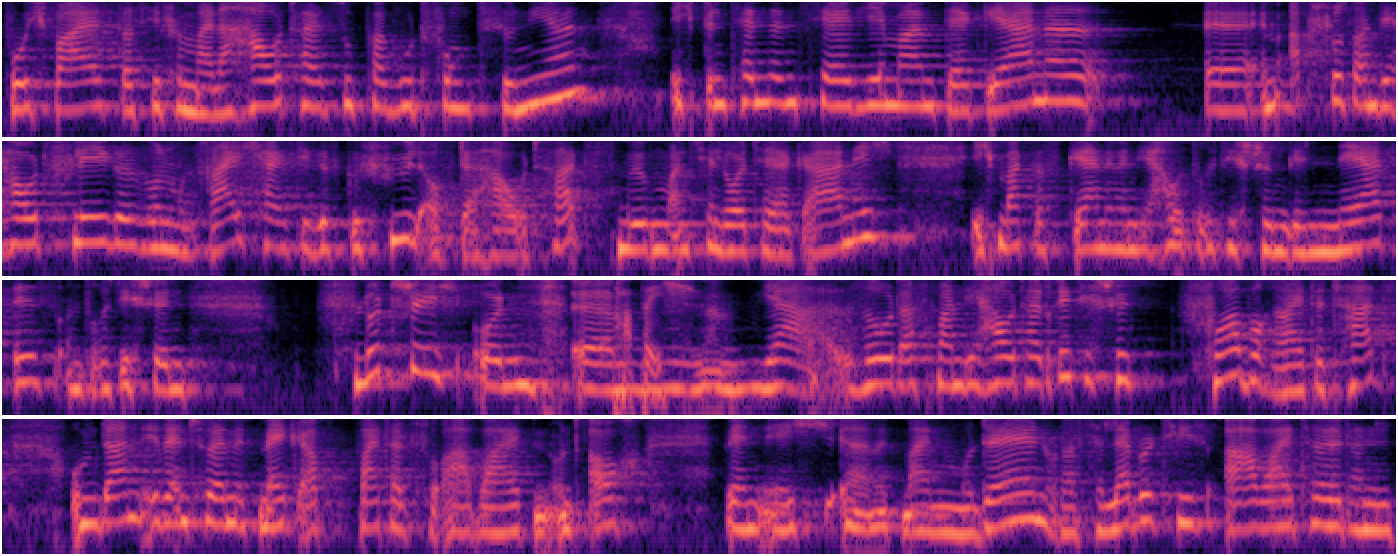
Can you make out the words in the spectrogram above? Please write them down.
wo ich weiß, dass sie für meine Haut halt super gut funktionieren. Ich bin tendenziell jemand, der gerne äh, im Abschluss an die Hautpflege so ein reichhaltiges Gefühl auf der Haut hat. Das mögen manche Leute ja gar nicht. Ich mag das gerne, wenn die Haut so richtig schön genährt ist und so richtig schön flutschig und ähm, ja, so, dass man die Haut halt richtig schön vorbereitet hat, um dann eventuell mit Make-up weiterzuarbeiten. Und auch wenn ich äh, mit meinen Modellen oder Celebrities arbeite, dann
